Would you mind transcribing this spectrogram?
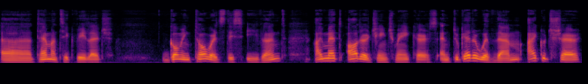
uh, Thematic Village. Going towards this event, I met other changemakers and together with them I could share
